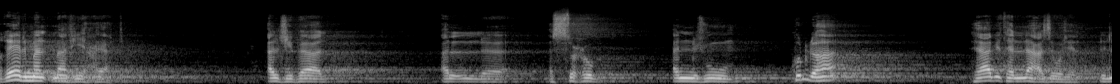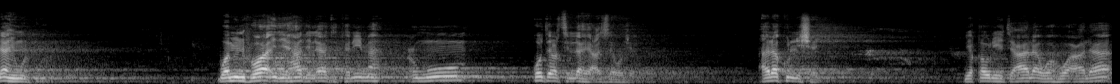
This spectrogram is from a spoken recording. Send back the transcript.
غير ما فيه حياة. الجبال السحب النجوم كلها ثابتة لله عز وجل لله ملكه. ومن فوائد هذه الآية الكريمة عموم قدرة الله عز وجل على كل شيء. لقوله تعالى وهو على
